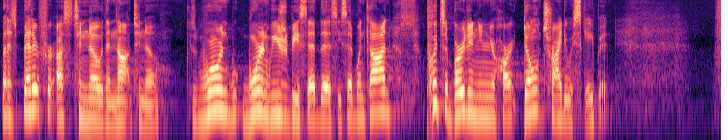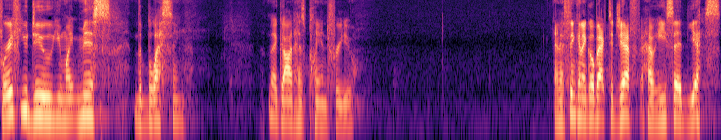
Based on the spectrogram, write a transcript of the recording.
But it's better for us to know than not to know. Because Warren, Warren Wiersbe said this. He said, When God puts a burden in your heart, don't try to escape it. For if you do, you might miss the blessing that God has planned for you. And I think, and I go back to Jeff, how he said yes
